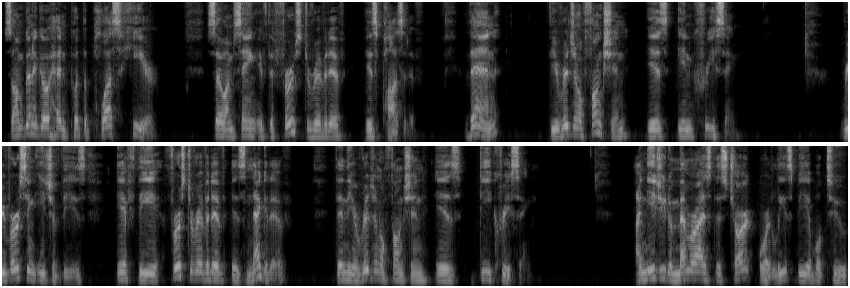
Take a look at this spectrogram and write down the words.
So I'm going to go ahead and put the plus here. So I'm saying if the first derivative is positive, then the original function is increasing. Reversing each of these, if the first derivative is negative, then the original function is decreasing. I need you to memorize this chart or at least be able to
